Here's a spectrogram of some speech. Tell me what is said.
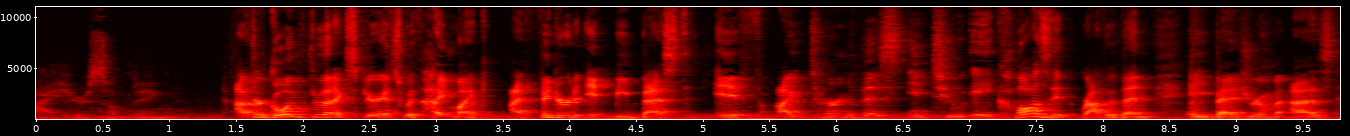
I hear something. After going through that experience with Hype Myke, I figured it'd be best if I turned this into a closet rather than a bedroom as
